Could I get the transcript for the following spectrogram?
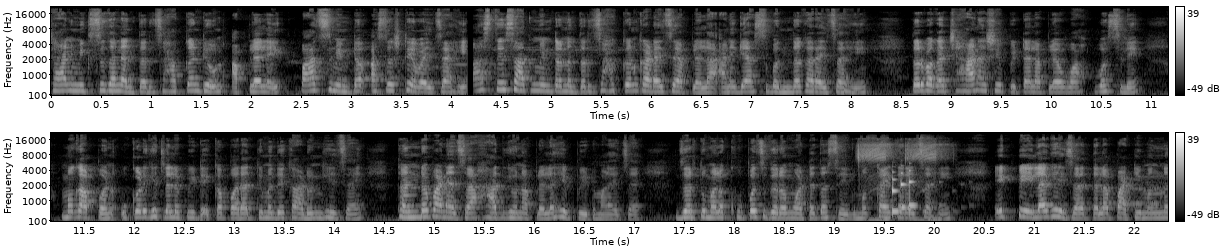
छान मिक्स झाल्यानंतर झाकण ठेवून आपल्याला एक पाच मिनटं असंच ठेवायचं आहे. पाच ते सात मिनटानंतर झाकण काढायचं आहे आपल्याला आणि गॅस बंद करायचा आहे. तर बघा छान असे पिठाला आपल्या वाफ बसले मग आपण उकड घेतलेलं पीठ एका परातीमध्ये काढून घ्यायचं आहे थंड पाण्याचा हात घेऊन आपल्याला हे पीठ मळायचं आहे जर तुम्हाला खूपच गरम वाटत असेल मग काय करायचं आहे? एक पेला घ्यायचा त्याला पाठीमागनं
